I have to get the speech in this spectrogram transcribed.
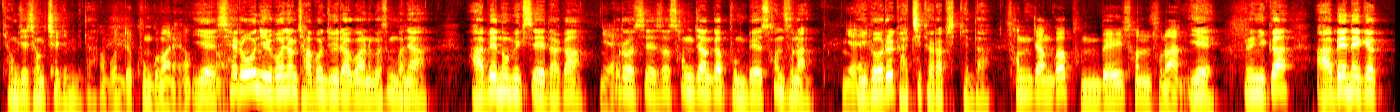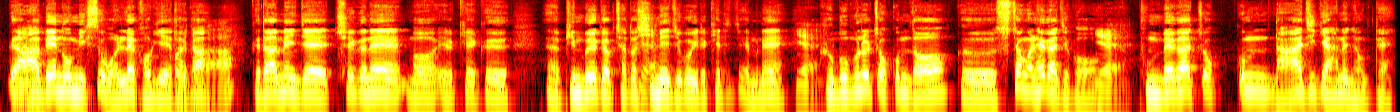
경제 정책입니다. 어, 뭔데 궁금하네요. 예, 어. 새로운 일본형 자본주의라고 하는 것은 뭐냐? 아베노믹스에다가 예. 플러스해서 성장과 분배의 선순환 예. 이거를 같이 결합시킨다. 성장과 분배의 선순환. 예. 그러니까 아베네가 그 네. 아베노믹스 원래 거기에다가 거기다가 그 다음에 이제 최근에 뭐 이렇게 그 어, 빈부의 격차도 예. 심해지고 이렇게 되기 때문에 예. 그 부분을 조금 더 그 수정을 해가지고 예. 분배가 조금 나아지게 하는 형태.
